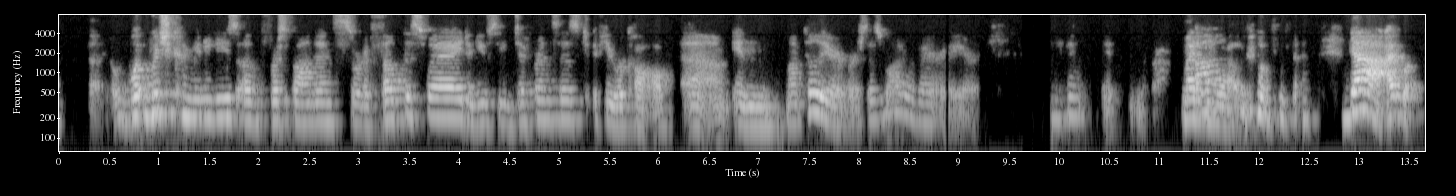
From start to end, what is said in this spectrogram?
what, which communities of respondents sort of felt this way? Did you see differences, if you recall, um, in Montpelier versus Waterbury or? You think it might have been a while um, ago. Yeah, I, w-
